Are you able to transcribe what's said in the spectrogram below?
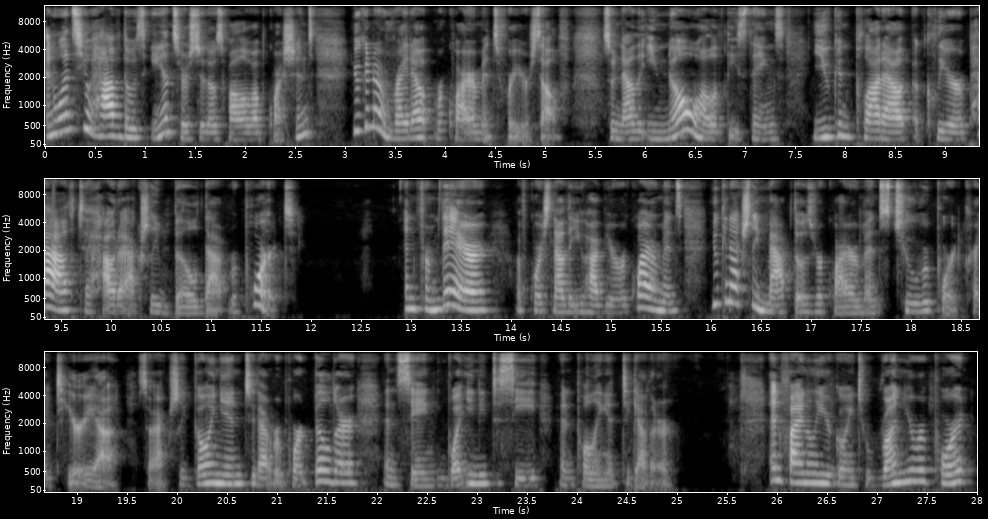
And once you have those answers to those follow up questions, you're going to write out requirements for yourself. So now that you know all of these things, you can plot out a clearer path to how to actually build that report. And from there, of course, now that you have your requirements, you can actually map those requirements to report criteria. So actually going into that report builder and seeing what you need to see and pulling it together. And finally, you're going to run your report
